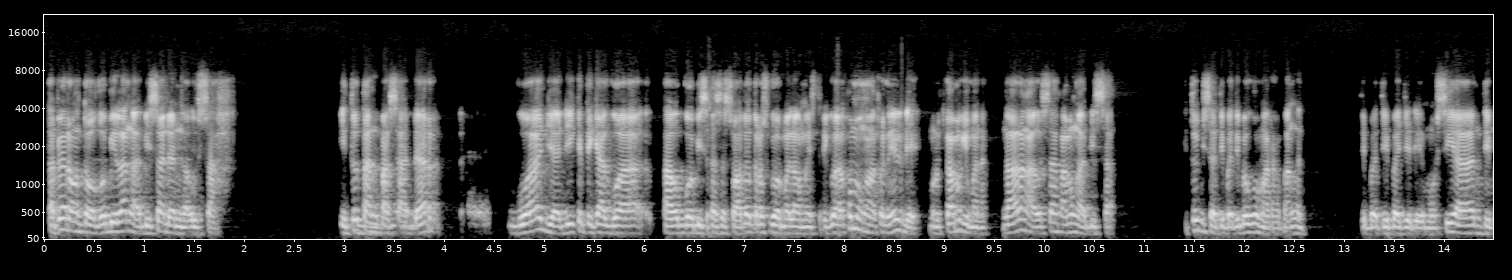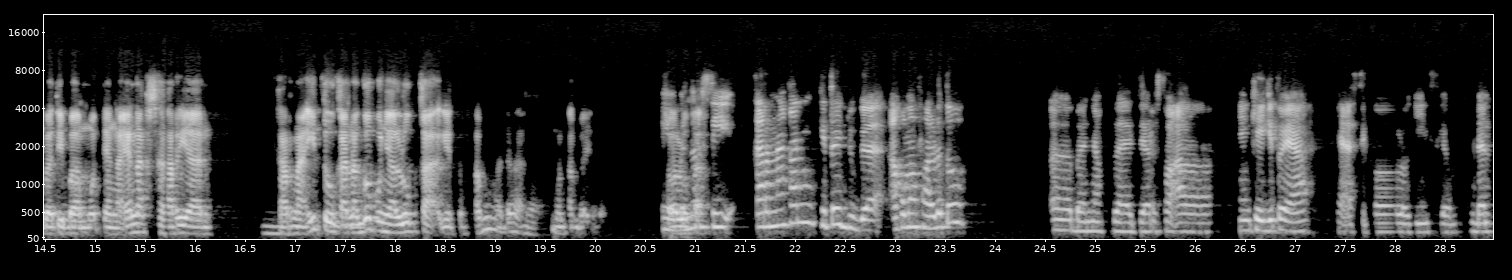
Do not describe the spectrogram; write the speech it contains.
tapi orang tua gue bilang nggak bisa dan nggak usah. Itu tanpa sadar, gue jadi ketika gue tahu gue bisa sesuatu, terus gue bilang sama istri gue, aku mau ngelakuin ini deh, menurut kamu gimana? Nggak lah, nggak usah, kamu nggak bisa. Itu bisa tiba-tiba gue marah banget. Tiba-tiba jadi emosian tiba-tiba moodnya nggak enak seharian. Hmm. karena itu karena gue punya luka gitu. Kamu ada nggak? Ya. mau tambahin? Iya benar sih. Karena kan kita juga aku sama Valdo tuh uh, banyak belajar soal yang kayak gitu ya kayak psikologi film dan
